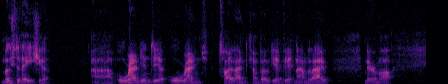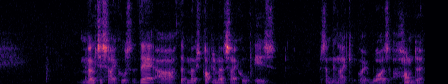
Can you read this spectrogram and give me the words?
most of Asia, uh, all around India, all around Thailand, Cambodia, Vietnam, Laos, Myanmar, motorcycles there are the most popular motorcycle is something like or it was a Honda.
